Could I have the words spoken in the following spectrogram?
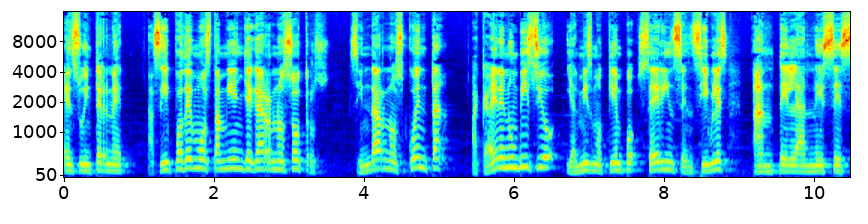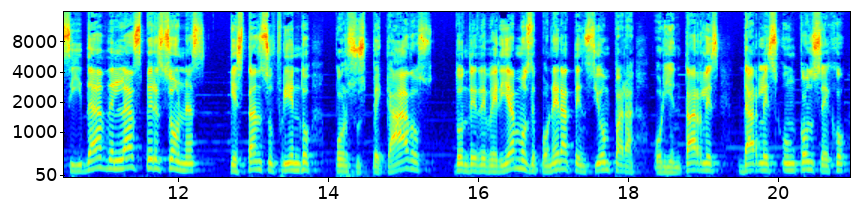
en su internet. Así podemos también llegar nosotros, sin darnos cuenta, a caer en un vicio y al mismo tiempo ser insensibles ante la necesidad de las personas que están sufriendo por sus pecados, donde deberíamos de poner atención para orientarles, darles un consejo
